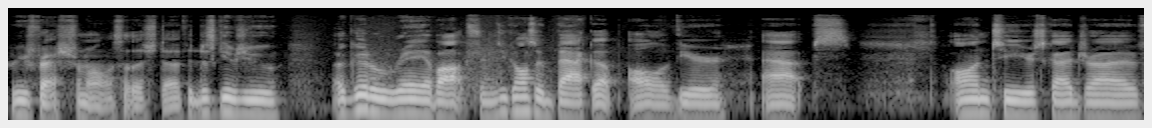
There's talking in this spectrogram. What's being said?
refresh from all this other stuff. It just gives you a good array of options. You can also back up all of your apps onto your SkyDrive.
